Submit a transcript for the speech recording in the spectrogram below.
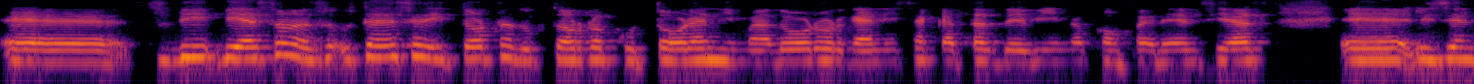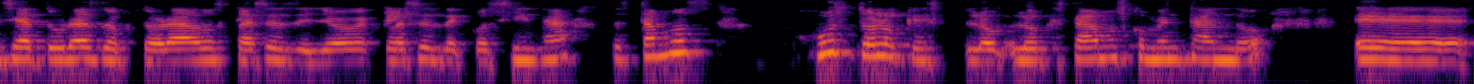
Eh, vi, eso, usted es editor, traductor, locutor, animador, organiza catas de vino, conferencias, eh, licenciaturas, doctorados, clases de yoga, clases de cocina. Estamos justo lo que, lo, que estábamos comentando, eh,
